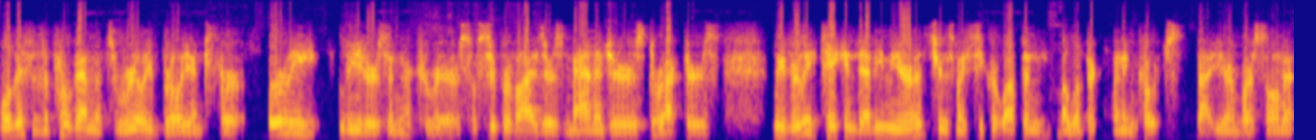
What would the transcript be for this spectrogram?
Well, this is a program that's really brilliant for early leaders in their careers, so supervisors, managers, directors. We've really taken Debbie Muir, she was my secret weapon hmm. Olympic winning coach that year in Barcelona.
